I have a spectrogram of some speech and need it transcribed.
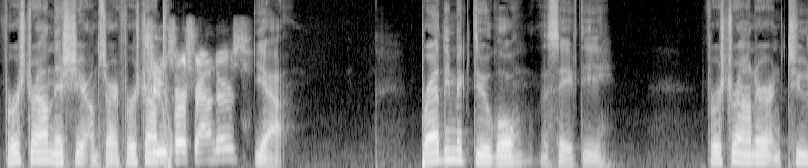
first round this year. I'm sorry, first round. Two tw- first rounders. yeah. Bradley McDougald, the safety, first rounder in two,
